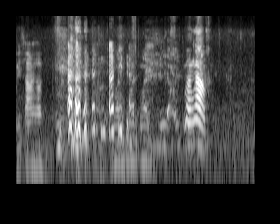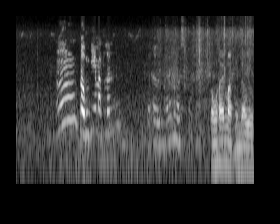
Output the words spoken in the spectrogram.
bị sai thôi Vâng không? tùng chia mặt linh từ từ nữa thôi không thấy mặt mình đâu luôn.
